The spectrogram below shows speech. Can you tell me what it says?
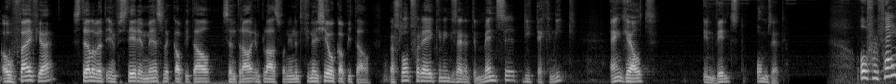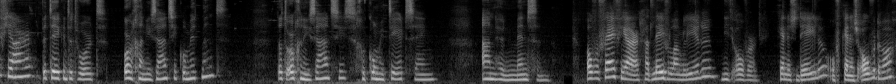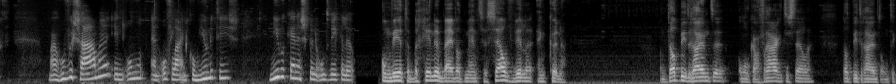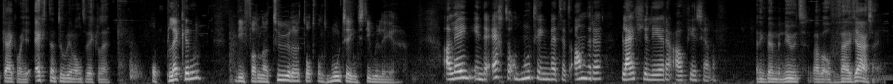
Over vijf jaar stellen we het investeren in menselijk kapitaal centraal in plaats van in het financieel kapitaal. Per slot van rekening zijn het de mensen die techniek en geld in winst omzetten. Over vijf jaar betekent het woord organisatiecommitment dat organisaties gecommitteerd zijn aan hun mensen. Over vijf jaar gaat leven lang leren niet over kennis delen of kennisoverdracht, maar hoe we samen in on- en offline communities nieuwe kennis kunnen ontwikkelen. Om weer te beginnen bij wat mensen zelf willen en kunnen. Want dat biedt ruimte om elkaar vragen te stellen. Dat biedt ruimte om te kijken waar je echt naartoe wil ontwikkelen. op plekken die van nature tot ontmoeting stimuleren. Alleen in de echte ontmoeting met het andere blijf je leren over jezelf. En ik ben benieuwd waar we over vijf jaar zijn.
